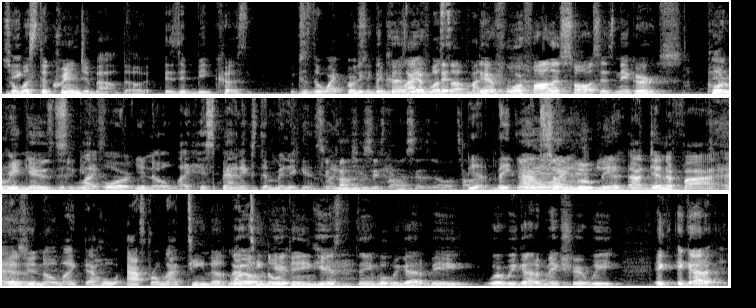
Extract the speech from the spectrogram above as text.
So, Be- what's the cringe about, though? Is it because because the white person can be like, their, "What's their, up, my their nigga?" forefathers saw us as niggers. Puerto and- and used Ricans, it like, against or you know, like Hispanics, Dominicans, like, Tekashi Six Nine says it all the time. yeah, they Yeah, yeah, absolutely yeah. identify as you know, like that whole Afro Latina well, Latino here- thing. Here's the thing: what we got to be, where we got to make sure we, it, it got to.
